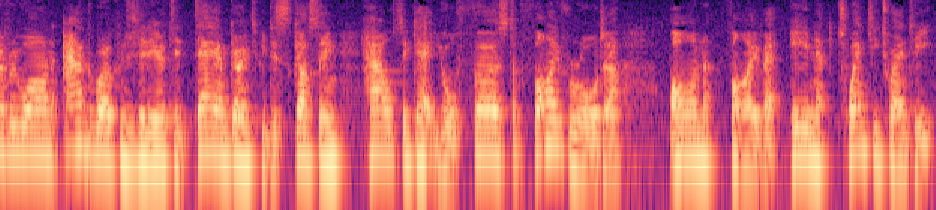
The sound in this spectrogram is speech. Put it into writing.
everyone and welcome to this video. Today I'm going to be discussing how to get your first Fiverr order on Fiverr in 2020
